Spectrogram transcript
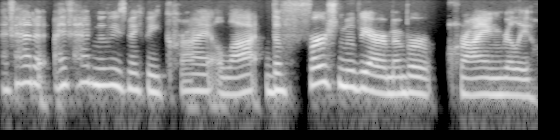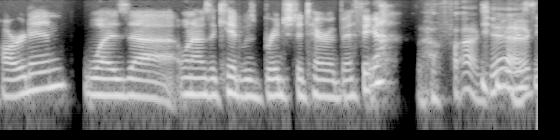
I've had a, I've had movies make me cry a lot. The first movie I remember crying really hard in was uh when I was a kid was Bridge to Terabithia. Oh fuck! Yeah, okay. See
